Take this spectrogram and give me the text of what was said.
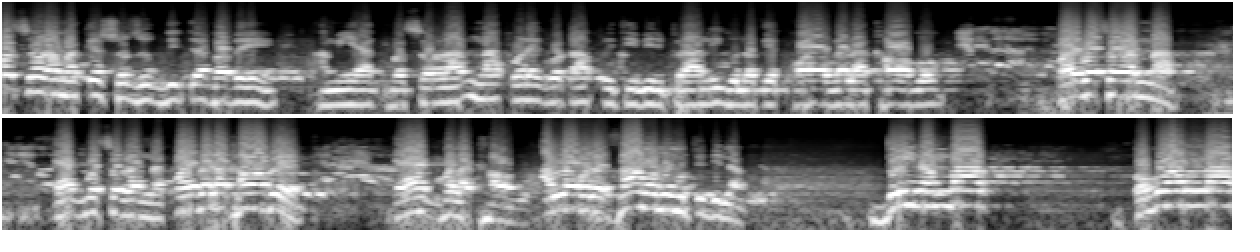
বছর আমাকে সুযোগ দিতে হবে। আমি এক বছর রান্না করে গোটা পৃথিবীর প্রাণীগুলোকে কয় বেলা খাওয়াবো? কয় বছর রান্না? এক বছর রান্না। কয় বেলা খাওয়াবে? এক বেলা খাওয়াবে। আল্লাহ বলে, যা অনুমতি দিলাম। দুই নাম্বার, ওগো আল্লাহ,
